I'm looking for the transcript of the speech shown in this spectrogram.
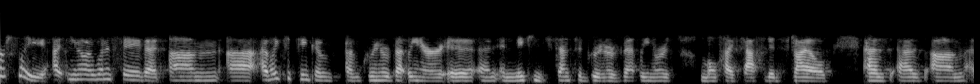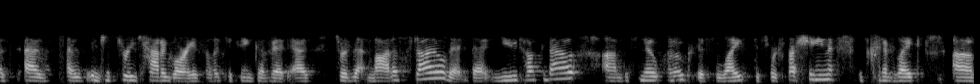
firstly, I, you know, I want to say that um, uh, I like to think of, of Gruner Veltliner uh, and, and, making sense of Gruner Veltliner's multifaceted styles as as, um, as as as into three categories. I like to think of it as sort of that modest style that that you talked about, um, the snow oak, this light, this refreshing, it's kind of like uh,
